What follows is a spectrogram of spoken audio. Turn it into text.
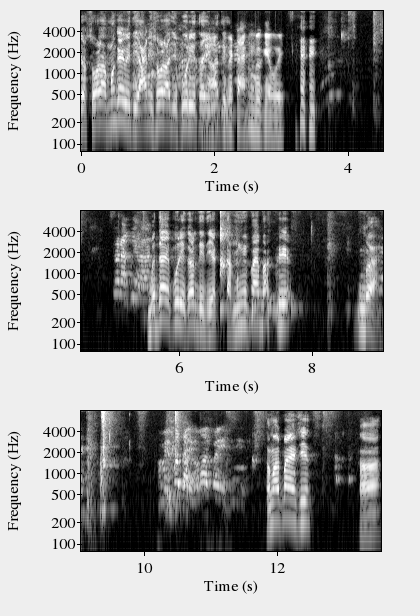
જો સોળા મંગાવી હતી આની સોળા જે પૂરી થઈ નથી. ટાઈમ કે હોય. બધાએ પૂરી કરી દીધી. એક તાર મમ્મી પાસે બાકી છે? બસ. તમારી પાસે છે? હા.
